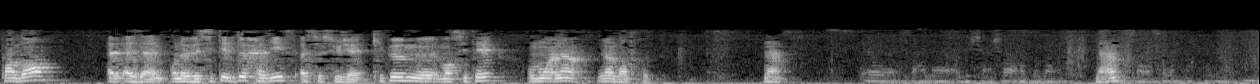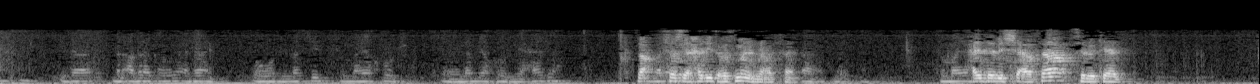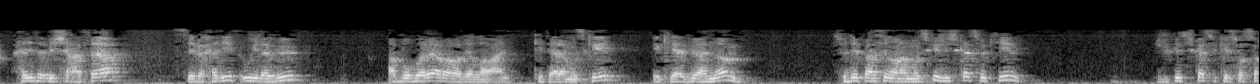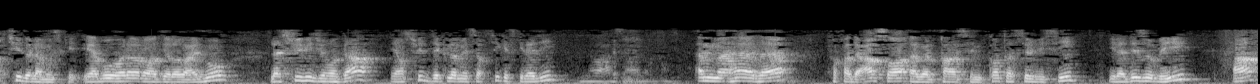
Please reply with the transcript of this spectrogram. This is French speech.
pendant l'adhan. On avait cité deux hadiths à ce sujet. Qui peut m'en citer au moins l'un, l'un d'entre eux? Non. إذا من أدركه الأذان وهو في المسجد ثم يخرج لم يخرج لحاجة لا ça c'est hadith Othman ibn Affan hadith Abi Sha'afa c'est lequel hadith Abi Sha'afa c'est le hadith où il a vu Abu Huraira radiallahu anhu qui était à la mosquée et qui a vu un homme se déplacer dans la mosquée jusqu'à ce qu'il jusqu'à ce qu'il soit sorti de la mosquée. Et Abu Hurairah l'a suivi du regard, et ensuite, dès que l'homme est sorti, qu'est-ce qu'il a dit Quant à celui-ci, il a désobéi à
